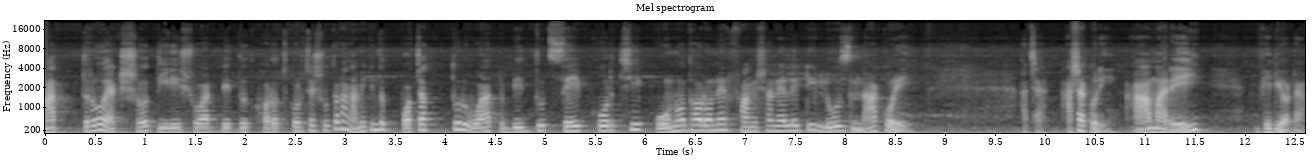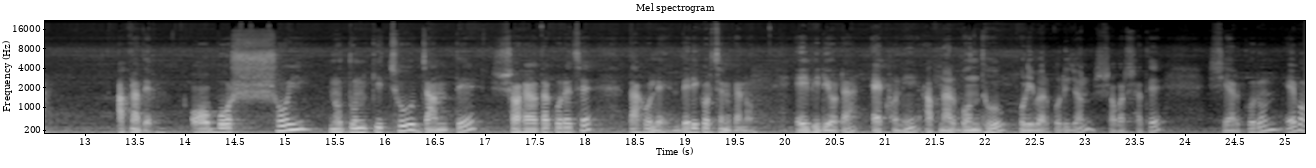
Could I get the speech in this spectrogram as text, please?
মাত্র একশো তিরিশ ওয়াট বিদ্যুৎ খরচ করছে। সুতরাং আমি কিন্তু পঁচাত্তর ওয়াট বিদ্যুৎ সেভ করছি কোনো ধরনের ফাংশনালিটি লুজ না করে আচ্ছা আশা করি আমার এই ভিডিওটা আপনাদের অবশ্যই নতুন কিছু জানতে সহায়তা করেছে। তাহলে দেরি করছেন কেন? এই ভিডিওটা এখনই আপনার বন্ধু, পরিবার, পরিজন সবার সাথে শেয়ার করুন এবং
